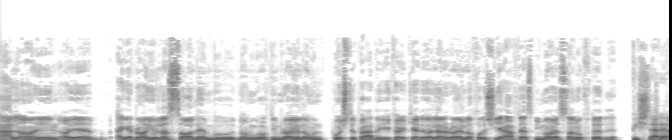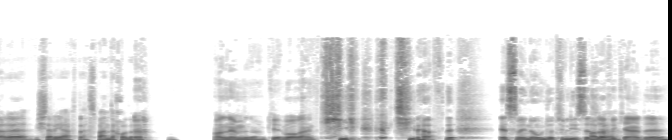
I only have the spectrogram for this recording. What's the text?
الان این آیه اگر رایولا سالم بود ما می‌گفتیم رایولا اون پشت پرده یه کار کرده. ولی رایولا خودش یه هفته از بیمارستان افتاده. بیشتره آره. بیشتر یه هفته است. بنده خدا. حال نمی‌دونم که واقعا کی کی رفته. اسم اینو اونجا تو لیست اضافه آره. کرده.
